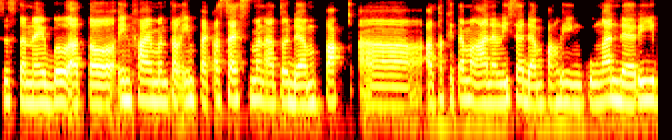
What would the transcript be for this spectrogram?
sustainable atau environmental impact assessment atau dampak uh, atau kita menganalisa dampak lingkungan dari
